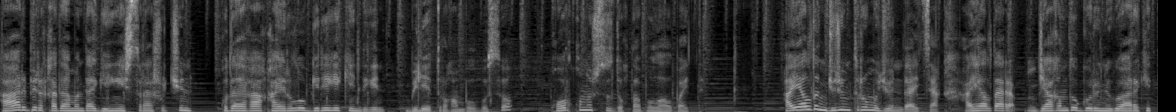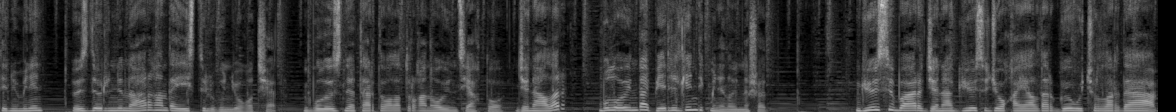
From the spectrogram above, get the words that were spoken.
ар бир кадамында кеңеш сураш үчүн кудайга кайрылуу керек экендигин биле турган болбосо коркунучсуздукта боло албайт. Аялдын жүрүм туруму жөнүндө айтсак аялдар жагымдуу көрүнүүгө аракеттенүү менен өздөрүнүн ар кандай эстүүлүгүн жоготушат. Бул өзүнө тартып ала турган оюн сыяктуу жана алар бул оюнда берилгендик менен ойношот. Күйөөсү бар жана күйөөсү жок аялдар көп учурларда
